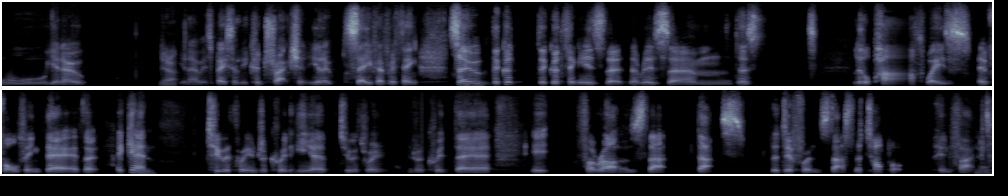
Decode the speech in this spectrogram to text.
ooh you know Yeah. you know it's basically contraction you know save everything so the good the good thing is that there is um there's little pathways evolving there that again two or three hundred quid here two or three hundred quid there. It for us that that's the difference. That's the top up in fact. Yeah.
